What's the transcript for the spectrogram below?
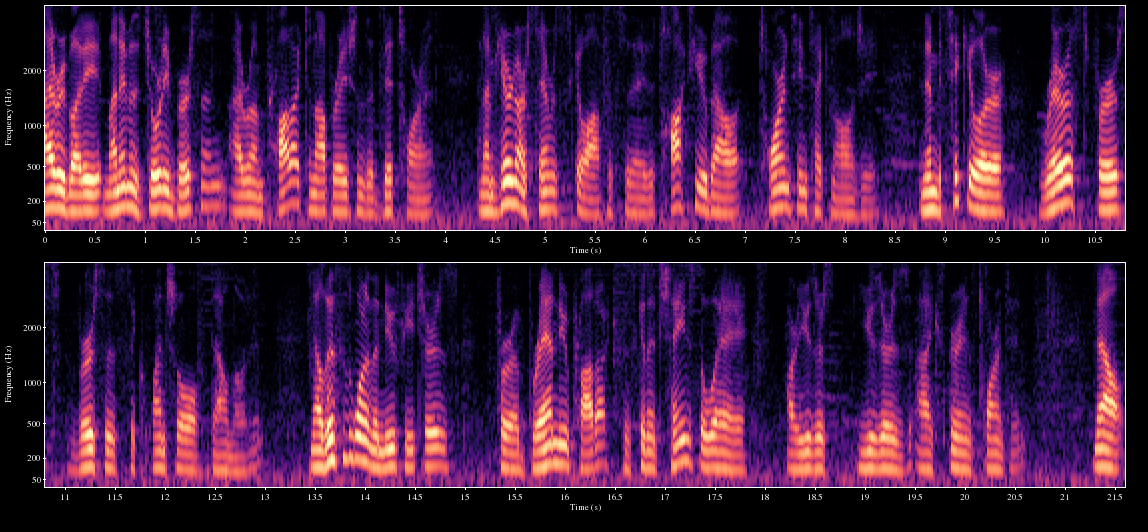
Hi everybody, my name is Jordy Berson. I run product and operations at BitTorrent, and I'm here in our San Francisco office today to talk to you about torrenting technology, and in particular, rarest first versus sequential downloading. Now this is one of the new features for a brand new product that's going to change the way our users, users uh, experience torrenting. Now,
